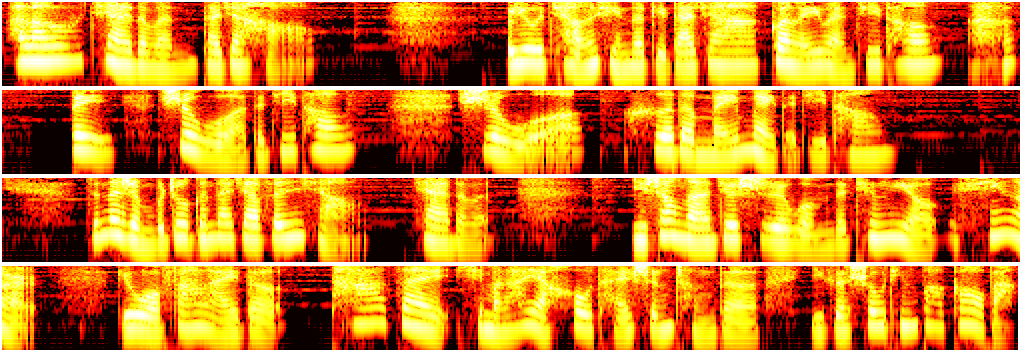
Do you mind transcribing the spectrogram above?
Hello，亲爱的们，大家好！我又强行的给大家灌了一碗鸡汤，对，是我的鸡汤，是我喝的美美的鸡汤。真的忍不住跟大家分享，亲爱的们，以上呢就是我们的听友心儿给我发来的他在喜马拉雅后台生成的一个收听报告吧。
